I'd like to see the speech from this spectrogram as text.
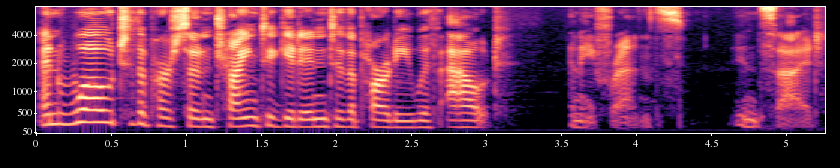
And woe to the person trying to get into the party without any friends inside.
